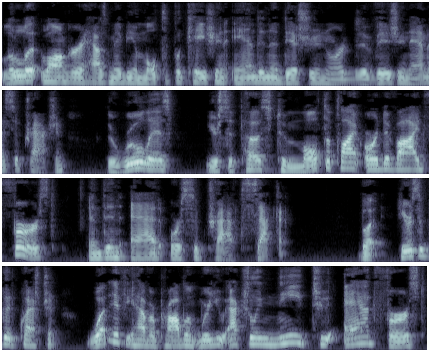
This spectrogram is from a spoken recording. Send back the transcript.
a little bit longer, it has maybe a multiplication and an addition or a division and a subtraction. The rule is you're supposed to multiply or divide first and then add or subtract second. But here's a good question. What if you have a problem where you actually need to add first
